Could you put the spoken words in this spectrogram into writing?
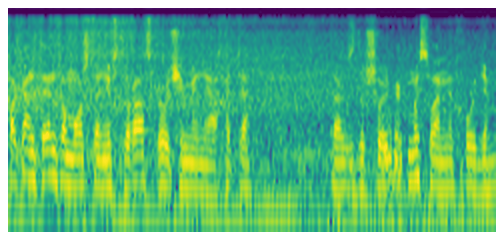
По контенту, может, они в сто раз круче меня, хотя так с душой, как мы с вами ходим.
